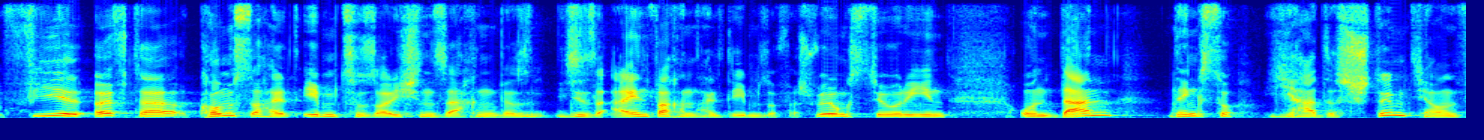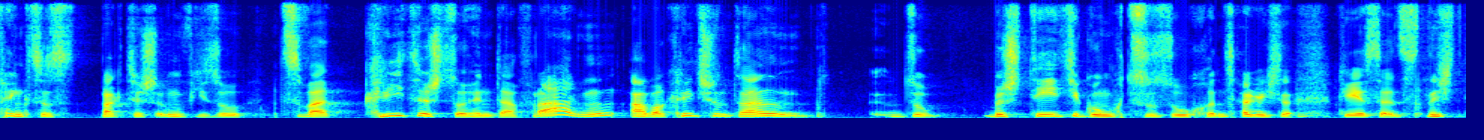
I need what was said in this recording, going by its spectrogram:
viel öfter kommst du halt eben zu solchen Sachen, diese einfachen halt eben so Verschwörungstheorien und dann denkst du, ja, das stimmt ja und fängst es praktisch irgendwie so zwar kritisch zu hinterfragen, aber kritisch und dann so Bestätigung zu suchen, sage ich, okay, ist jetzt nicht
